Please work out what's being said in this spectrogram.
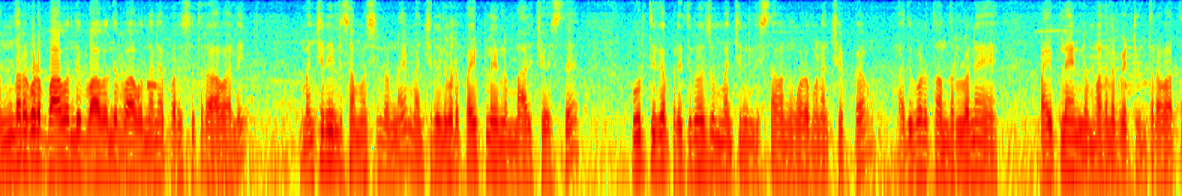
అందరూ కూడా బాగుంది బాగుంది బాగుంది అనే పరిస్థితి రావాలి. మంచినీళ్ళ సమస్యలు ఉన్నాయి. మంచినీళ్ళు కూడా పైప్ లైన్లు మార్చేస్తే పూర్తిగా ప్రతిరోజు మంచినీళ్ళు ఇస్తామని కూడా మనం చెప్పాం. అది కూడా తొందరలోనే పైప్ లైన్లు మొదలుపెట్టిన తర్వాత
